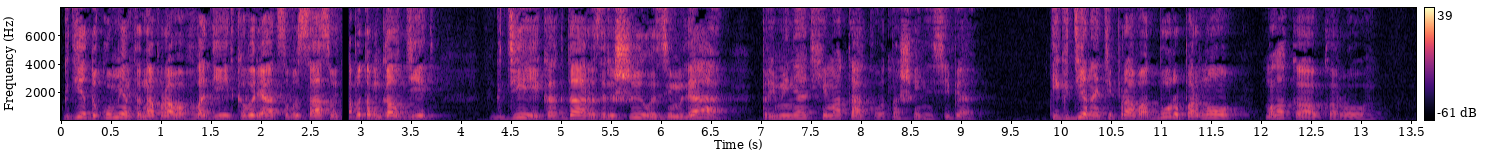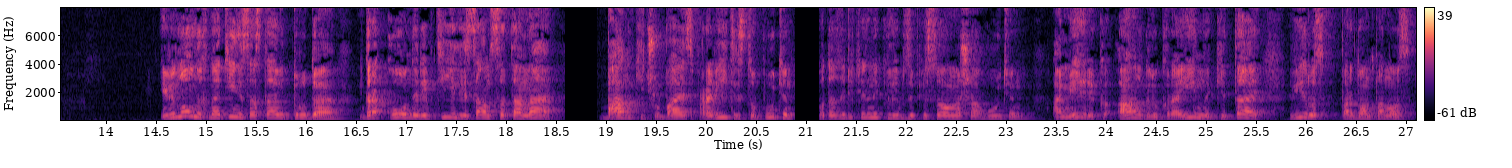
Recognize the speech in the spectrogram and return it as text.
Где документы на право владеть, ковыряться, высасывать, об этом галдеть? Где и когда разрешила Земля применять химатаку в отношении себя? И где найти право отбора парного молока у коровы? И виновных найти не составит труда. Драконы, рептилии, сам сатана. Банки, Чубайс, правительство, Путин. Подозрительный клип записал наш Агутин. Америка, Англия, Украина, Китай. Вирус, пардон, понос,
